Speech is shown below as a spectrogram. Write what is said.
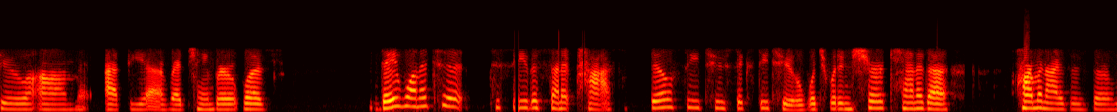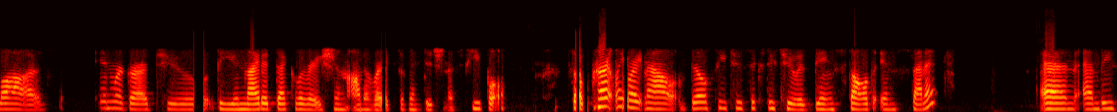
to um, at the uh, Red Chamber was they wanted to, to see the Senate pass Bill C 262, which would ensure Canada harmonizes their laws in regard to the United Declaration on the Rights of Indigenous People. So currently, right now, Bill C 262 is being stalled in Senate, and and these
